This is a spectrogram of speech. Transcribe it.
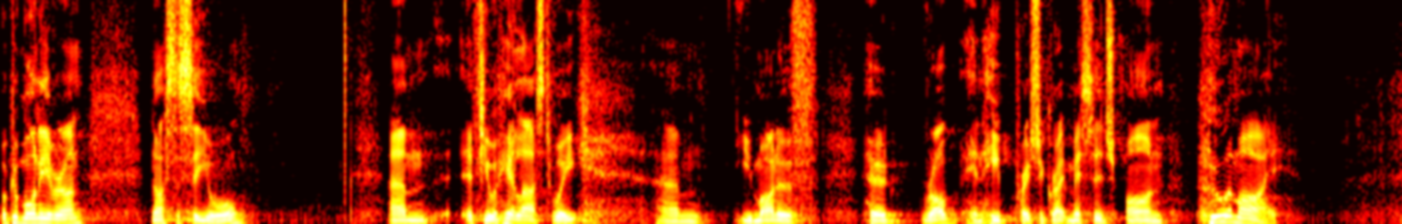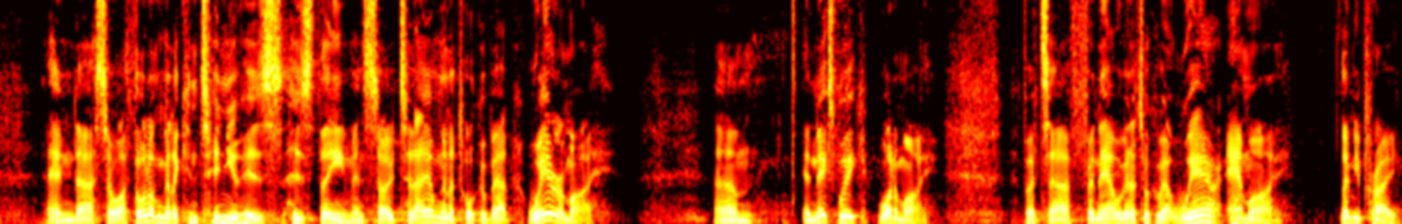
Well, good morning, everyone. Nice to see you all. Um, if you were here last week, um, you might have heard Rob, and he preached a great message on who am I? And uh, so I thought I'm going to continue his, his theme. And so today I'm going to talk about where am I? Um, and next week, what am I? But uh, for now, we're going to talk about where am I? Let me pray.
